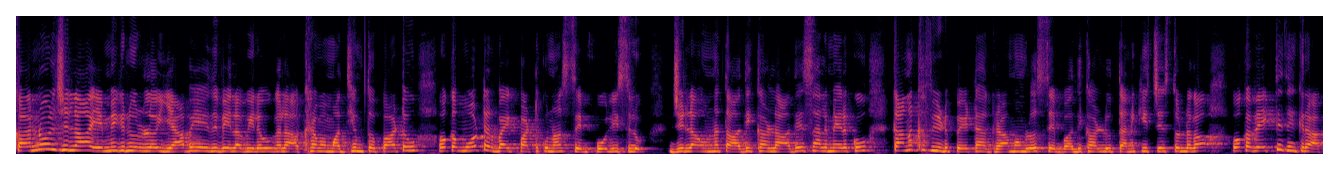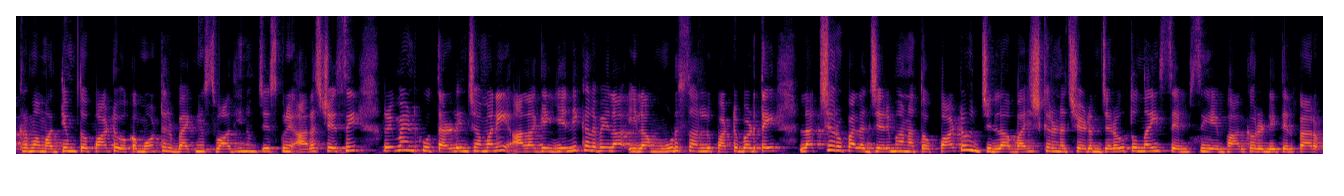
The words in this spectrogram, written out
కర్నూలు జిల్లా ఎమ్మిగనూరులో యాభై ఐదు వేల విలువ గల అక్రమ మద్యంతో పాటు ఒక మోటార్ బైక్ పట్టుకున్న సెబ్ పోలీసులు. జిల్లా ఉన్నత అధికారుల ఆదేశాల మేరకు కనకవీడుపేట గ్రామంలో సెబ్ అధికారులు తనిఖీ చేస్తుండగా ఒక వ్యక్తి దగ్గర అక్రమ మద్యంతో పాటు ఒక మోటార్ బైక్ను స్వాధీనం చేసుకుని అరెస్ట్ చేసి రిమాండ్కు తరలించామని అలాగే ఎన్నికల వేళ ఇలా మూడు సార్లు పట్టుబడితే లక్ష రూపాయల జరిమానాతో పాటు జిల్లా బహిష్కరణ చేయడం జరుగుతుందని సెబ్ సిఏ భార్గవరెడ్డి తెలిపారు.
